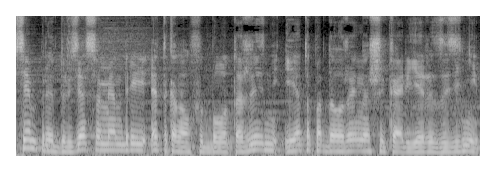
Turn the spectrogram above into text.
Всем привет, друзья, с вами Андрей, это канал Футбол это жизнь и это продолжение нашей карьеры за Зенит.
